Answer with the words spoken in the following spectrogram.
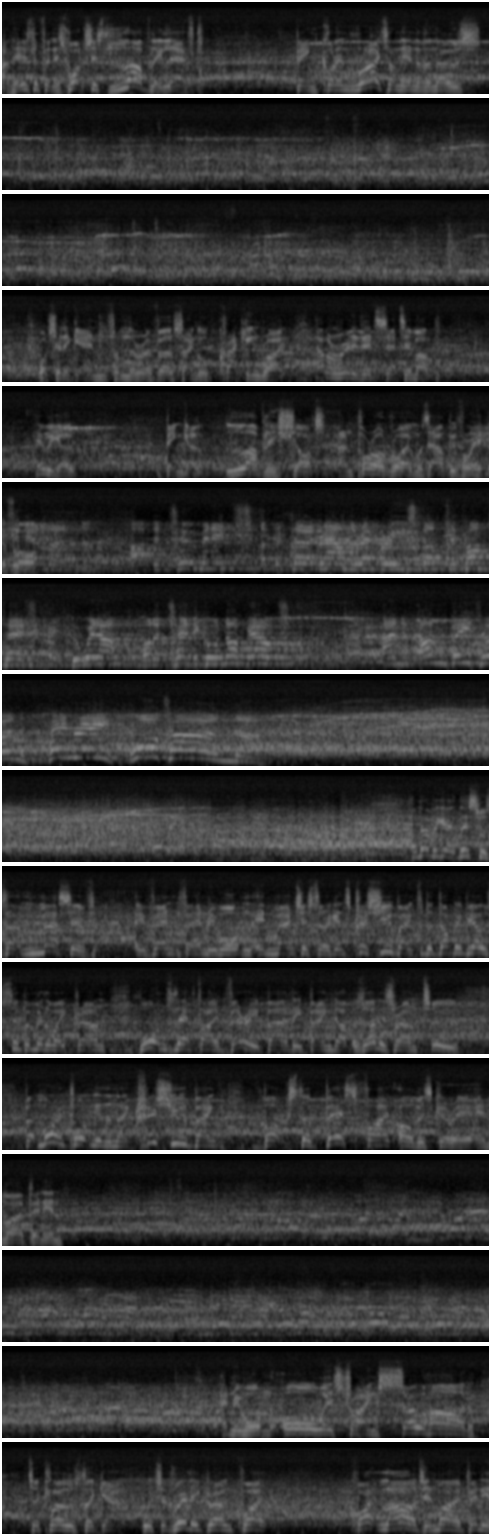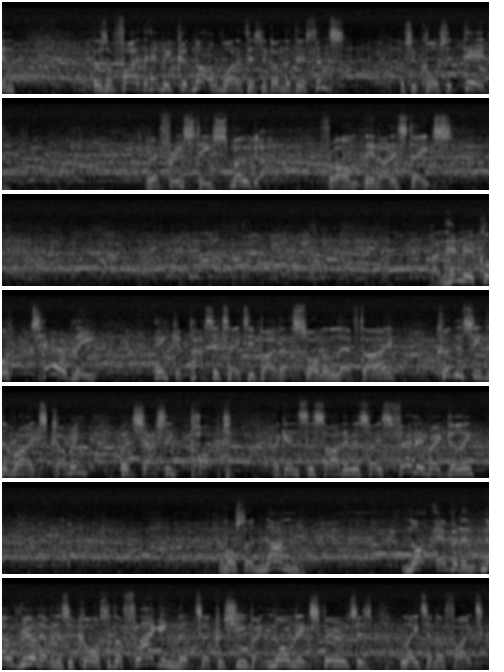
And here's the finish. Watch this lovely left. Being caught in right on the end of the nose. Watch it again from the reverse angle, cracking right. That one really did set him up. Here we go. Bingo. Lovely shot. And poor old Ryan was out before he hit the floor. After two minutes of the third round, the referee stops the contest. The winner on a technical knockout and unbeaten, Henry Wharton. I'll never forget, this was that massive event for Henry Wharton in Manchester against Chris Eubank for the WBO super middleweight crown. Wharton's left eye very badly banged up as early as round two. But more importantly than that, Chris Eubank boxed the best fight of his career, in my opinion. Henry Wharton always trying so hard to close the gap, which had really grown quite, quite large, in my opinion. It was a fight that Henry could not have won if this had gone the distance, which of course it did. Referee Steve Smoger from the United States. And Henry, of course, terribly incapacitated by that swollen left eye. Couldn't see the rights coming, which actually popped against the side of his face fairly regularly. And also none not evident, no real evidence, of course, of the flagging that uh, Chris Eubank normally experiences late in a fight.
